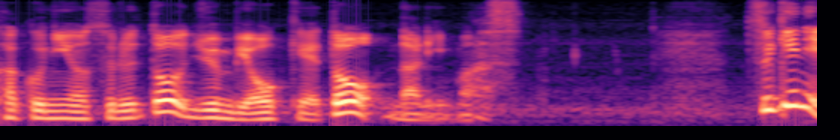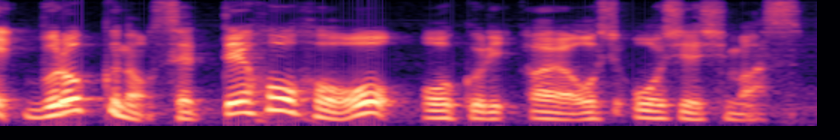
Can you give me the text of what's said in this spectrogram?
確認をすると準備 OK となります。次にブロックの設定方法をお送りお教えします。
